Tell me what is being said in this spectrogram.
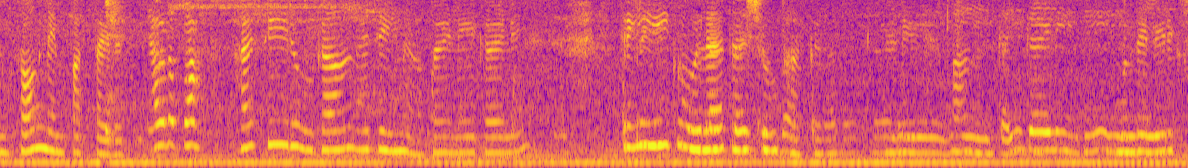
ಒಂದು ಸಾಂಗ್ ನೆನಪಾಗ್ತಾ ಇದೆ. ಯಾವುದಪ್ಪ? ಹಸಿರು ಗಾಜಿನ ಬಳೆಗಳೆ ಸ್ತ್ರೀ ಕುಲದ ಶುಭ ಕೈಗಳಿವೆ ಕೈಗಳಿಗೆ ಮುಂದೆ ಲಿರಿಕ್ಸ್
